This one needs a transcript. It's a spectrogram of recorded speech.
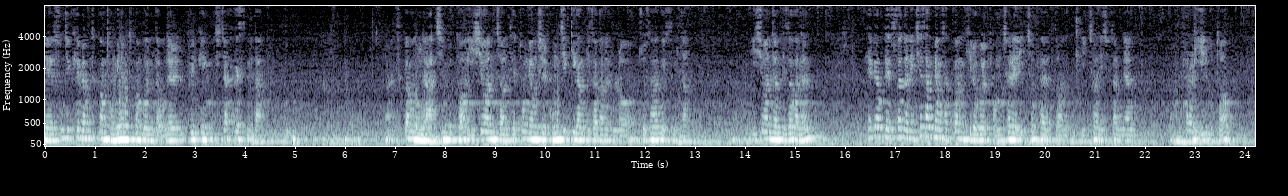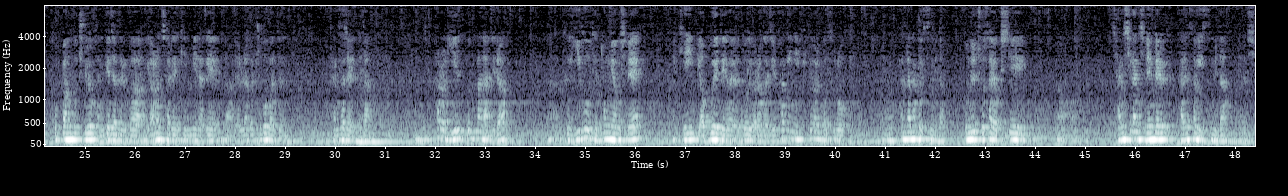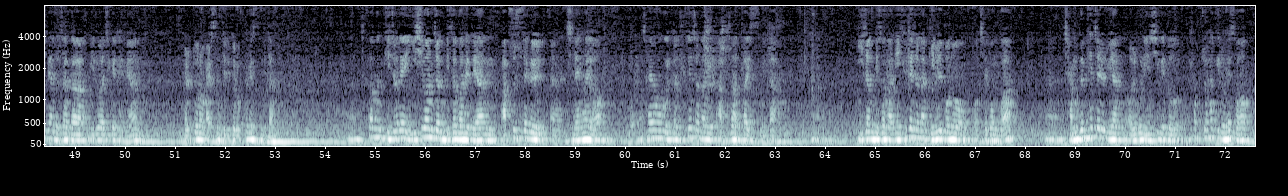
예, 순직 해병 특검 정민영 특검보입니다. 오늘 브리핑 시작하겠습니다. 아, 특검은 오늘 아침부터 이시원 전 대통령실 공직기강 비서관을 불러 조사하고 있습니다. 어, 이시원 전 비서관은 해병대 수사단이 최상병 사건 기록을 경찰에 인첩하였던 2023년 8월 2일부터 국방부 주요 관계자들과 여러 차례 긴밀하게 어, 연락을 주고받은 당사자입니다. 8월 2일뿐만 아니라 어, 그 이후 대통령실의 개입 여부에 대하여도 여러 가지 확인이 필요할 것으로 어, 판단하고 있습니다. 오늘 조사 역시 어, 장시간 진행될 가능성이 있습니다. 어, 심야 조사가 이루어지게 되면 별도로 말씀드리도록 하겠습니다. 어, 특검은 기존에 이시원 전 비서관에 대한 압수수색을 어, 진행하여 어, 사용하고 있던 휴대전화를 압수한 바 있습니다. 어, 이전 비서관이 휴대전화 비밀번호 어, 제공과 어, 잠금 해제를 위한 얼굴 인식에도 협조하기로 해서 어,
